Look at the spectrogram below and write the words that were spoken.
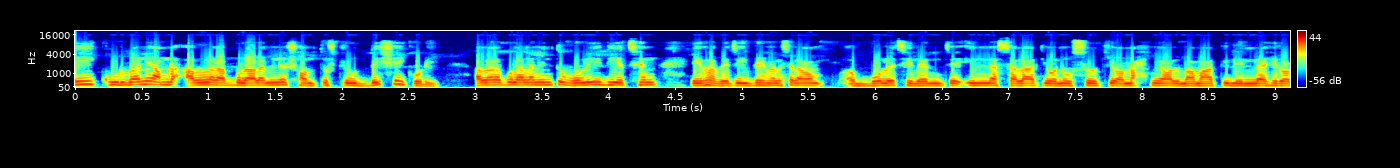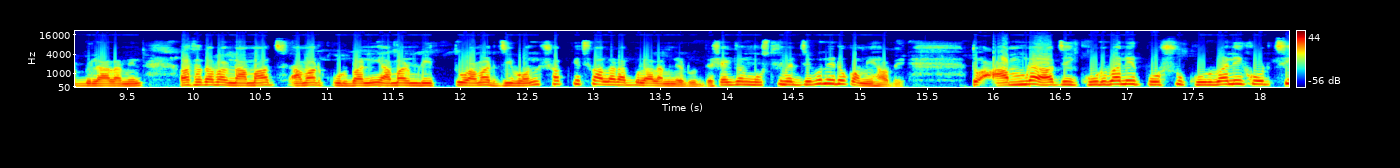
এই কুরবানি আমরা আল্লাহ রাবুল আলমিনের সন্তুষ্টির উদ্দেশ্যেই করি। আল্লাহ রাবুল আলমিন তো বলেই দিয়েছেন এইভাবে যে ইব্রাহিম আলাইসালাম বলেছিলেন যে, ইন্না সালাতি ও নুসুকি ও মাহিয়াল মামাতি লিল্লাহি রব্বিল আলমিন। অর্থাৎ আমার নামাজ, আমার কুরবানি, আমার মৃত্যু, আমার জীবন সবকিছু আল্লাহ রাবুল আলমিনের উদ্দেশ্যে। একজন মুসলিমের জীবন এরকমই হবে। তো আমরা যে কুরবানির পশু কুরবানি করছি,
